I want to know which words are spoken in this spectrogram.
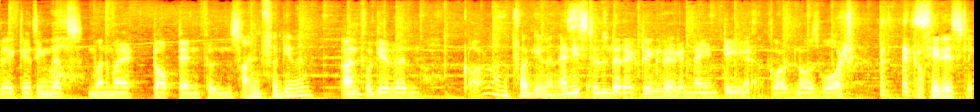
Like I think that's one of my top ten films. Unforgiven? Unforgiven. God, Unforgiven. And he's still directing like in 90, God knows what. Seriously.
